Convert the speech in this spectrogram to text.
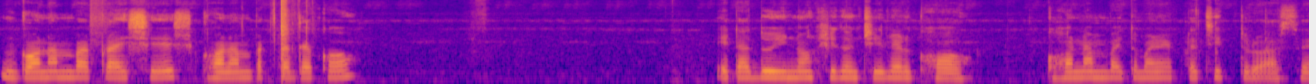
গ নাম্বার প্রায় শেষ। ঘ নাম্বারটা দেখো। এটা দুই নং সৃজনশীলের ঘ। ঘ নাম্বার তোমার একটা চিত্র আছে।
